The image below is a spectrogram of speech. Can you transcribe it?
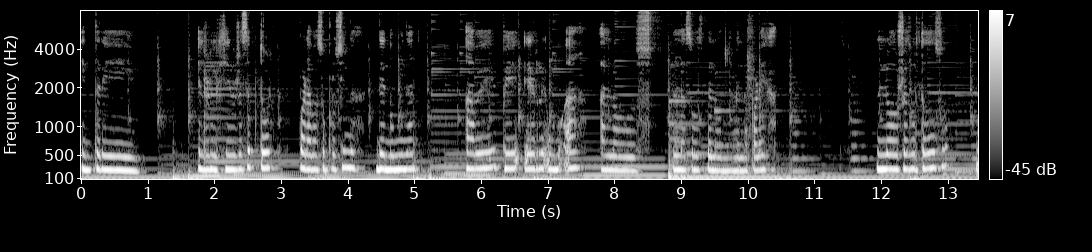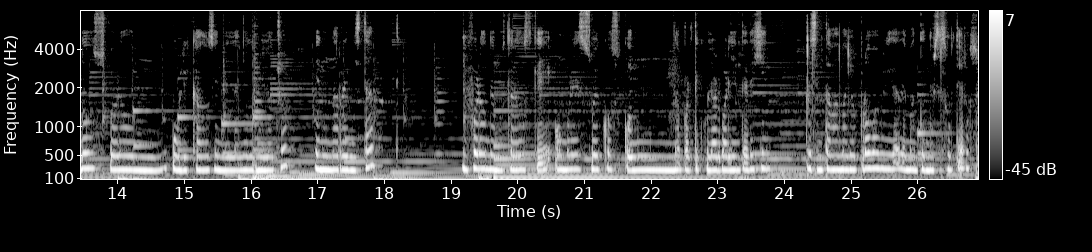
entre el gen receptor para vasoprosina, denominan ABPR1A a los lazos de la unión de la pareja. Los resultados fueron publicados en el año 2008 en una revista y fueron demostrados que hombres suecos con una particular variante de gen presentaban mayor probabilidad de mantenerse solteros.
